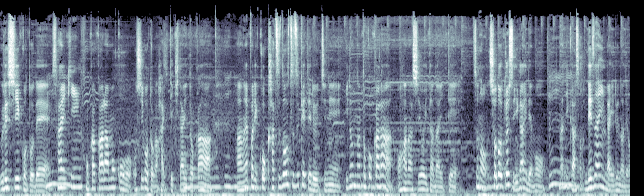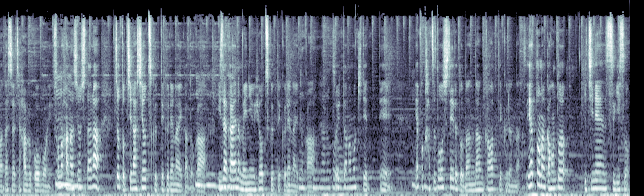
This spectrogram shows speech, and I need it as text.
嬉しいことで、うん最近他からもこうお仕事が入ってきたりとか、あのやっぱりこう活動を続けてるうちにいろんなとこからお話をいただいて。その書道教室以外でもうん。何かそのデザインがいるので私たちハブ工房にその話をしたらちょっとチラシを作ってくれないかとかうん居酒屋のメニュー表を作ってくれないとかそういったのも来ててやっぱ活動してるとだんだん変わってくるんだ。やっとなんか本当1年過ぎそう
